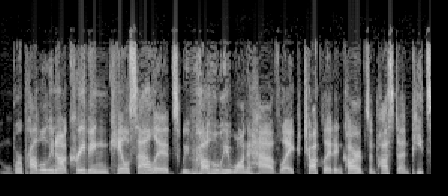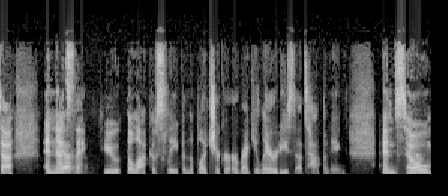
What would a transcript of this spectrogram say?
We're probably not craving kale salads. We probably want to have like chocolate and carbs and pasta and pizza. And that's yeah. thanks to the lack of sleep and the blood sugar irregularities that's happening. And so, yeah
